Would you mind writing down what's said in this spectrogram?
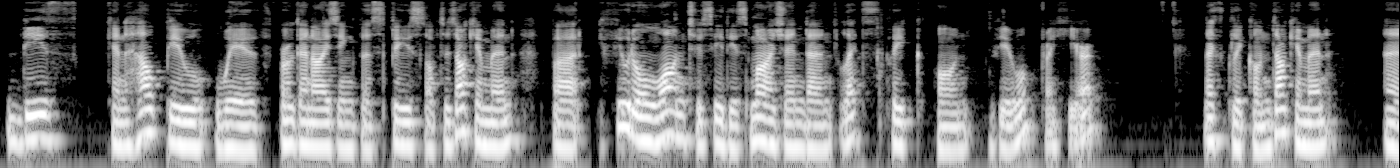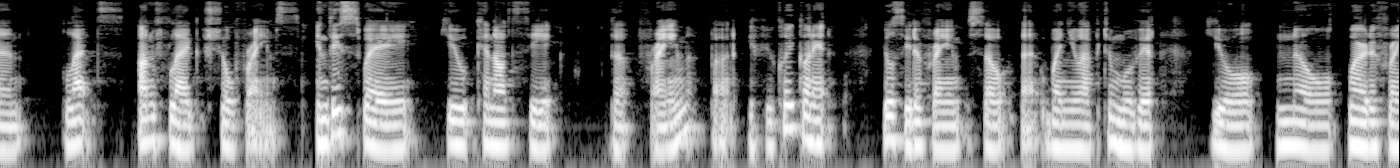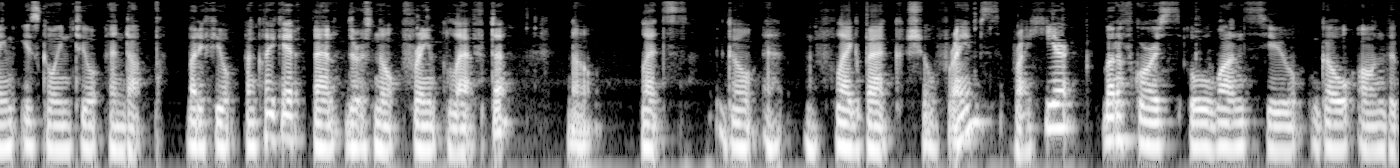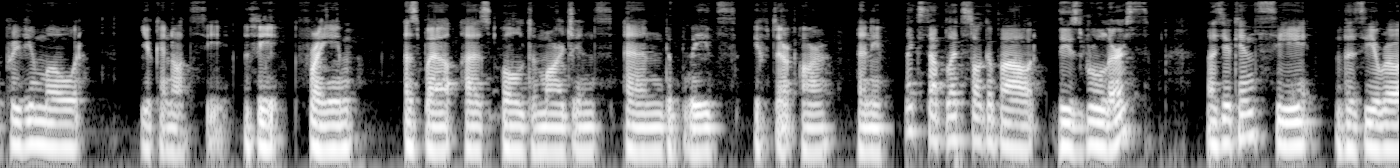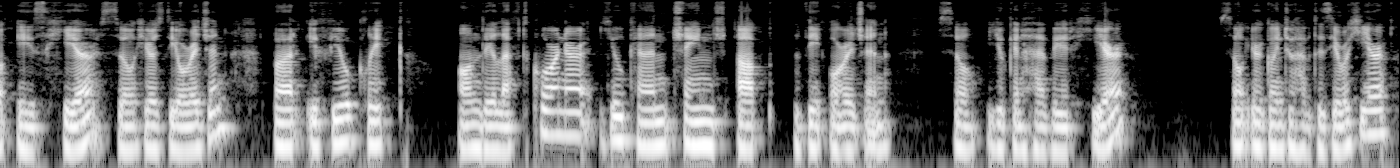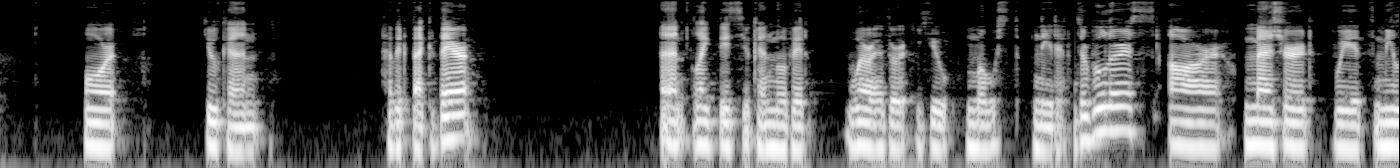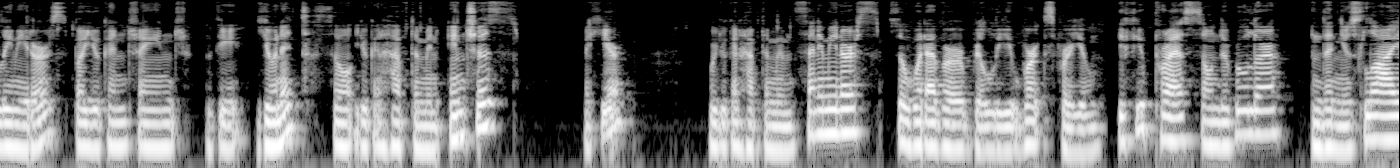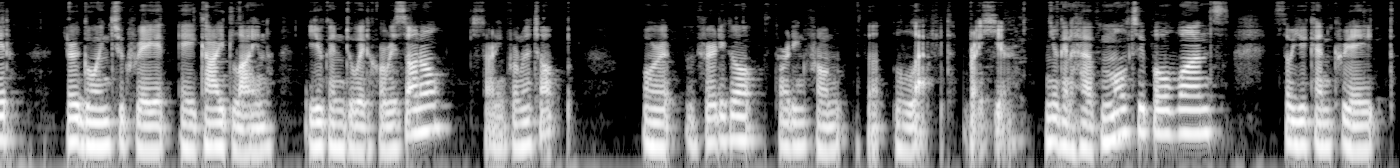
These can help you with organizing the space of the document. But if you don't want to see this margin, then let's click on view right here. Let's click on document and let's unflag show frames. In this way, you cannot see the frame, but if you click on it, you'll see the frame so that when you have to move it, you'll know where the frame is going to end up but if you unclick it then there's no frame left now let's go uh, and flag back show frames right here but of course once you go on the preview mode you cannot see the frame as well as all the margins and the bleeds if there are any. Next up, let's talk about these rulers. As you can see, the zero is here, so here's the origin but if you click on the left corner you can change up the origin so you can have it here so you're going to have the zero here or you can have it back there and like this you can move it wherever you most need it. The rulers are measured with millimeters, but you can change the unit. So you can have them in inches right here, or you can have them in centimeters. So whatever really works for you. If you press on the ruler and then you slide, you're going to create a guideline. You can do it horizontal, starting from the top, or vertical, starting from the left, right here. You can have multiple ones, so you can create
